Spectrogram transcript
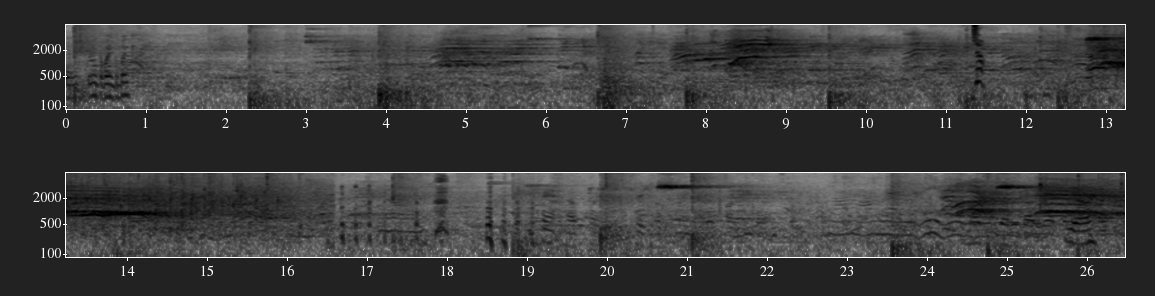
Oh, blink, blink, blink. Jump! You can't have players taking a swing at a triangle and stuff. Messes everybody up. Yeah.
